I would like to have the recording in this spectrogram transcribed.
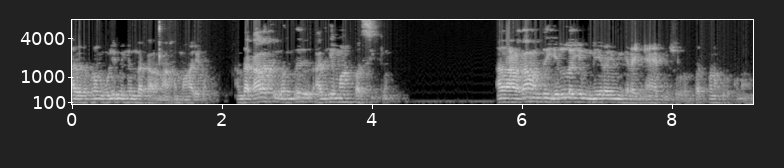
அதுக்கப்புறம் ஒளி மிகுந்த காலமாக மாறிடும். அந்த காலத்தில் வந்து அதிகமாக பசிக்கும். அதனால தான் வந்து எல்லையும் நீரையும் இறைங்க அப்படின்னு சொல்லுவோம் கற்பனை கொடுக்கணும்.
